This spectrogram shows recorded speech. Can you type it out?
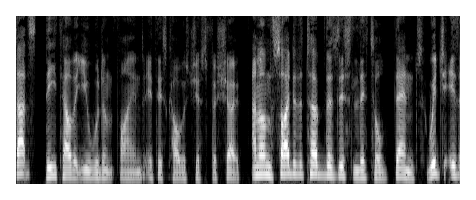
That's detail that you wouldn't find if this car was just for show. And on the side of the tub, there's this little dent, which is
